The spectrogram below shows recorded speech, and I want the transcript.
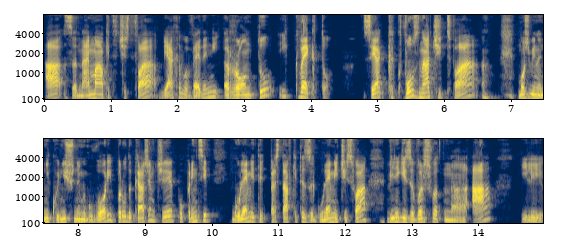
а за най-малките числа бяха въведени Ронто и Квекто. Сега, какво значи това? Може би на никой нищо не ми говори. Първо да кажем, че по принцип големите представките за големи числа винаги завършват на А или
